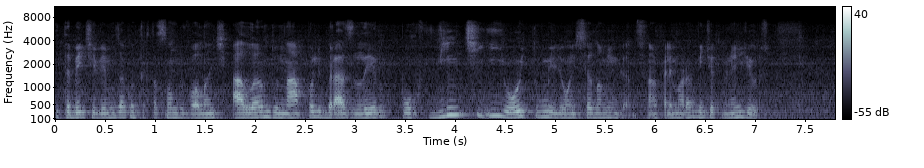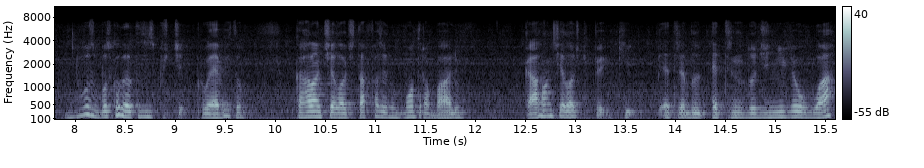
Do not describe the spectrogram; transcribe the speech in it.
E também tivemos a contratação do volante Alan do Napoli, brasileiro, por 28 milhões, se eu não me engano. Se não me falei, 28 milhões de euros. Duas boas contratações para o Everton. Carlo Ancelotti está fazendo um bom trabalho. Carlo Ancelotti, que é, treinador, é treinador de nível A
